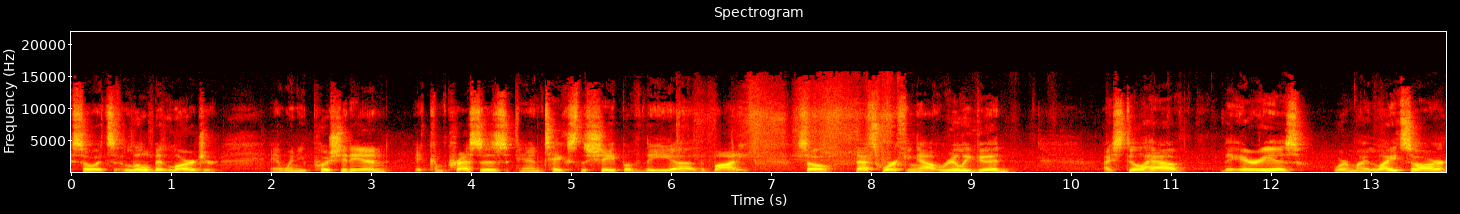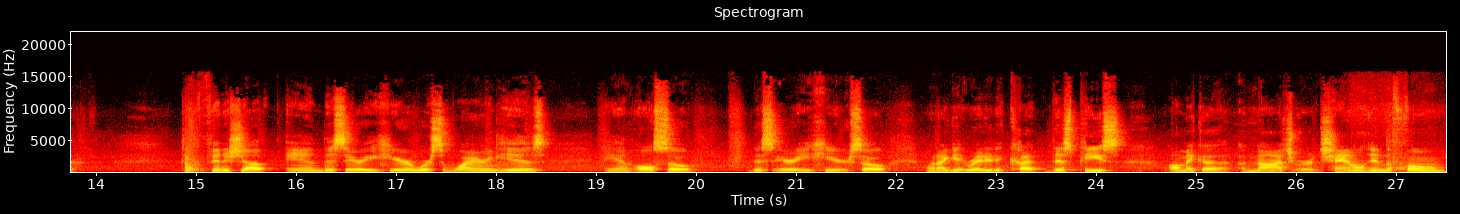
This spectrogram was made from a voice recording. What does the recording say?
so it's a little bit larger. And when you push it in, it compresses and takes the shape of the, uh, the body. So that's working out really good. I still have the areas where my lights are finish up and this area here where some wiring is and also this area here. So when I get ready to cut this piece I'll make a, a notch or a channel in the foam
